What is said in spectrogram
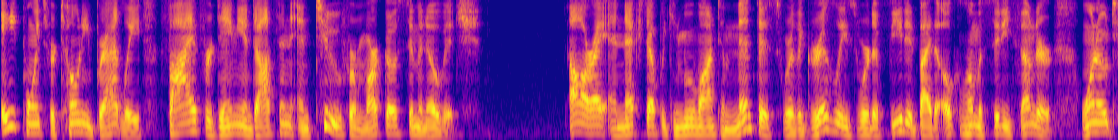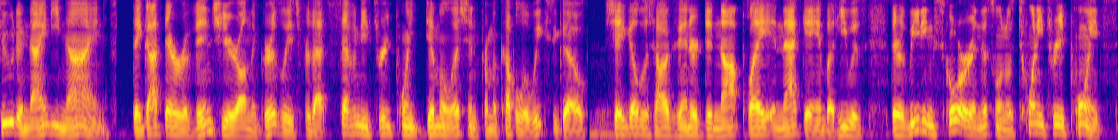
8 points for Tony Bradley, 5 for Damian Dotson, and 2 for Marko Simonovic. All right, and next up we can move on to Memphis, where the Grizzlies were defeated by the Oklahoma City Thunder 102 to 99. They got their revenge here on the Grizzlies for that 73 point demolition from a couple of weeks ago. Shai Gilgeous-Alexander did not play in that game, but he was their leading scorer in this one with 23 points,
